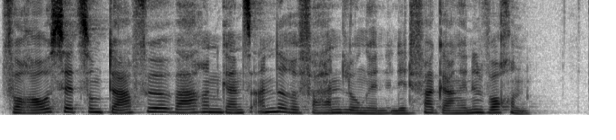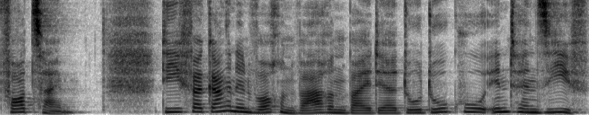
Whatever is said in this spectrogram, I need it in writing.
Voraussetzung dafür waren ganz andere Verhandlungen in den vergangenen Wochen. Pforzheim. Die vergangenen Wochen waren bei der Dodoku intensiv.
